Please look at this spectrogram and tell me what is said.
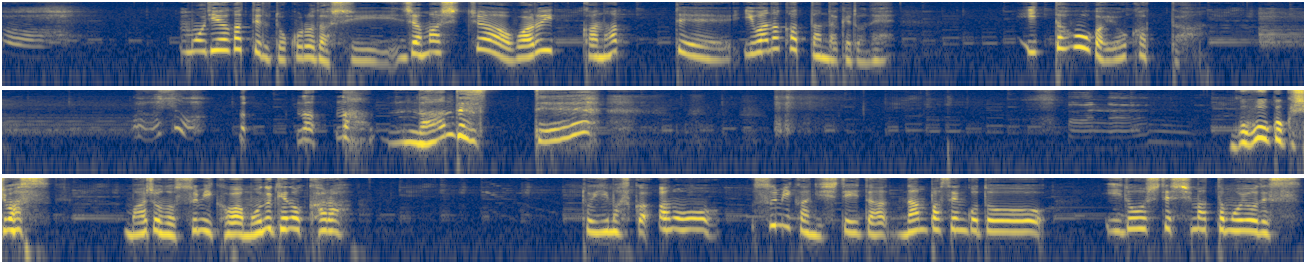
あ盛り上がってるところだし、邪魔しちゃ悪いかなって言わなかったんだけどね。言った方がよかった。な、な、なんですって？ご報告します。魔女の住処はもぬけの殻。と言いますか、あの、住処にしていたナンパ船ごと移動してしまった模様です。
